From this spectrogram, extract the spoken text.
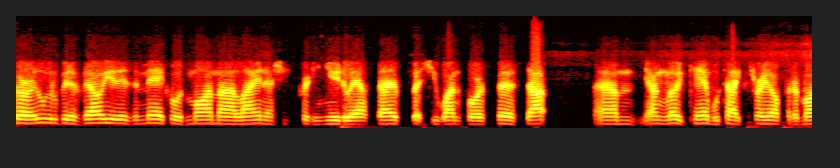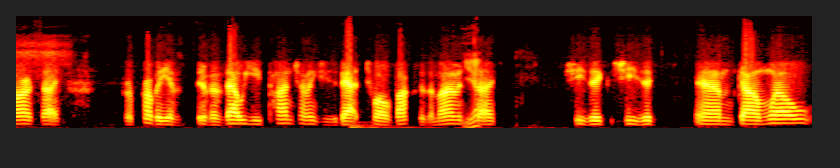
for a little bit of value, there's a mare called My Marlena. She's pretty new to our stable, but she won for us first up. Um, young Luke Campbell takes three off for tomorrow, so for probably a bit of a value punch, I think she's about twelve bucks at the moment. Yep. So she's a she's a um, going well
